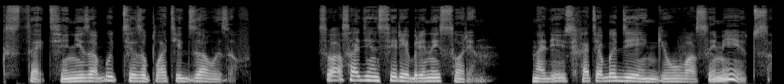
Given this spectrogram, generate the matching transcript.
«Кстати, не забудьте заплатить за вызов. С вас один серебряный сорин. Надеюсь, хотя бы деньги у вас имеются?»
